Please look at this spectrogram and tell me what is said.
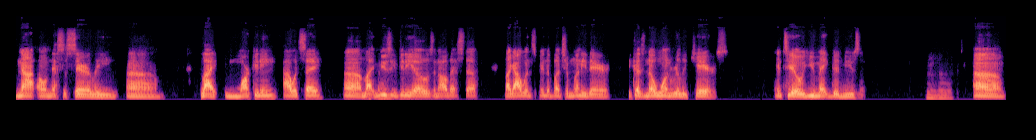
not on necessarily um, like marketing. I would say um, like music videos and all that stuff. Like I wouldn't spend a bunch of money there because no one really cares until you make good music. Mm-hmm. Um,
